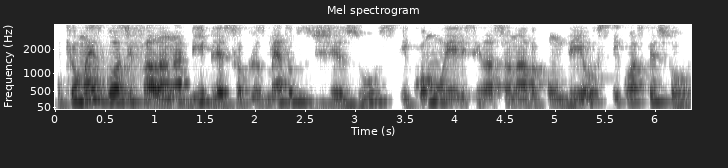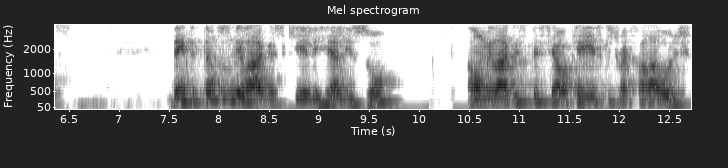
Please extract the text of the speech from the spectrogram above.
O que eu mais gosto de falar na Bíblia é sobre os métodos de Jesus e como ele se relacionava com Deus e com as pessoas. Dentre tantos milagres que ele realizou, há um milagre especial que é esse que a gente vai falar hoje,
